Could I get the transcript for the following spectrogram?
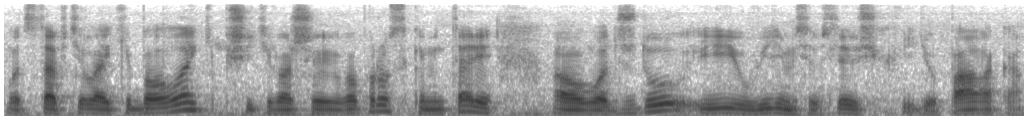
Вот, ставьте лайки, балалайки, пишите ваши вопросы, комментарии. А, вот, жду и увидимся в следующих видео. Пока.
